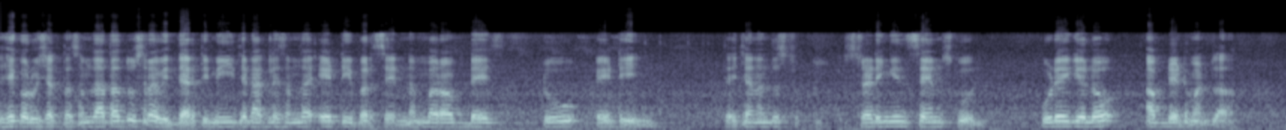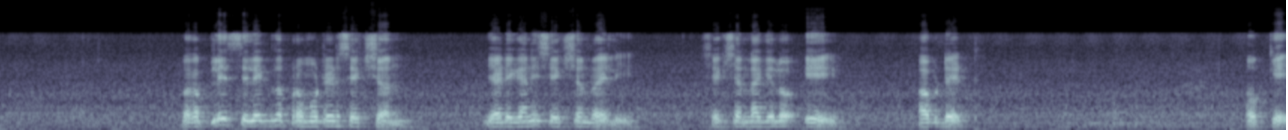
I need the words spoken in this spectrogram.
हे करू शकता. समजा आता दुसरा विद्यार्थी मी इथे टाकले समजा eighty percent number of days two eighteen त्याच्यानंतर स्टडिंग इन सेम स्कूल पुढे गेलो अपडेट म्हटलं. बघा please select the promoted section या ठिकाणी सेक्शन राहिली. सेक्शनला गेलो ए अपडेट ओके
